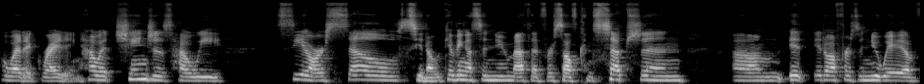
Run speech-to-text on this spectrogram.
poetic writing, how it changes how we see ourselves, you know, giving us a new method for self conception. Um, it, it offers a new way of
